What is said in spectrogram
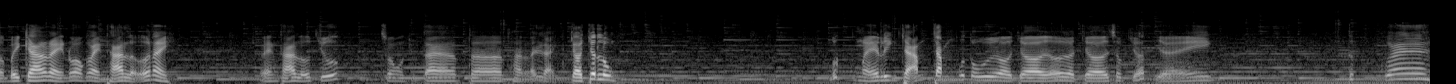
uh, bk nó ràng đúng không? Các bạn thả lửa này các bạn thả lửa trước xong rồi chúng ta thả lấy lại chờ chết luôn. Bức mẹ liên chạm trăm của tôi rồi trời ơi là trời sao chết vậy? Tức quá.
